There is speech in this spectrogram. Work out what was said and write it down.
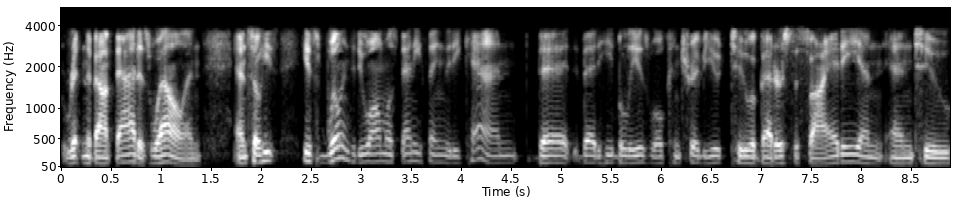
written about that as well, and and so he's he's willing to do almost anything that he can that that he believes will contribute to a better society and and to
